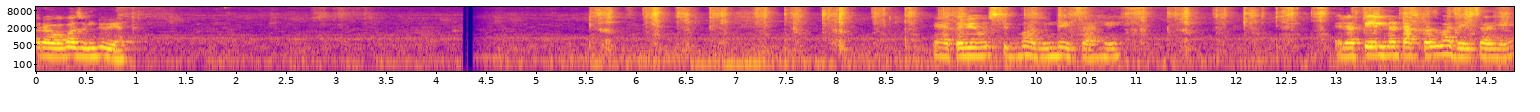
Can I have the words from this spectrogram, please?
रवा भाजून घेऊयात. हे आता व्यवस्थित भाजून घ्यायचं आहे. याला तेल न टाकताच भाजायचं आहे.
